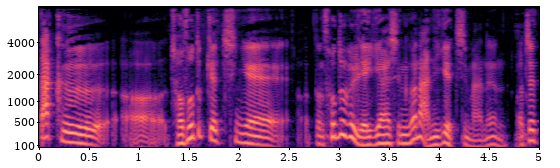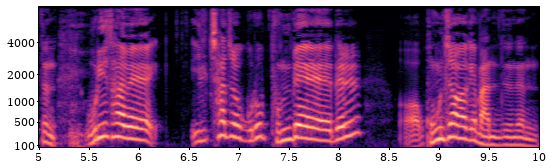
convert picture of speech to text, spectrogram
딱 그 어, 저소득계층의 어떤 소득을 얘기하시는 건 아니겠지만은 어쨌든 우리 사회 1차적으로 분배를 어, 공정하게 만드는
